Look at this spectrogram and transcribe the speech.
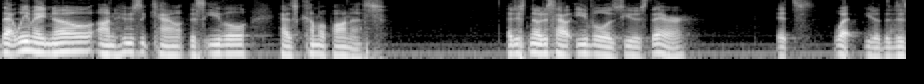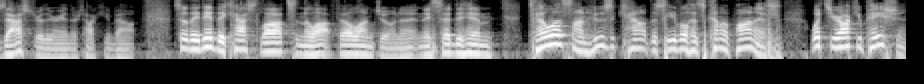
that we may know on whose account this evil has come upon us. I just notice how evil is used there. It's what, you know, the disaster they're in, they're talking about. So they did. They cast lots, and the lot fell on Jonah. And they said to him, Tell us on whose account this evil has come upon us. What's your occupation?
